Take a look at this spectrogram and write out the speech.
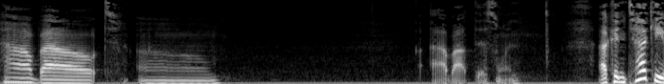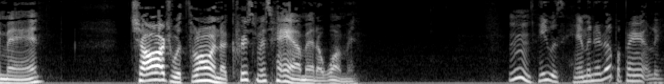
how about um how about this one a kentucky man charged with throwing a christmas ham at a woman Mm, he was hemming it up apparently.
